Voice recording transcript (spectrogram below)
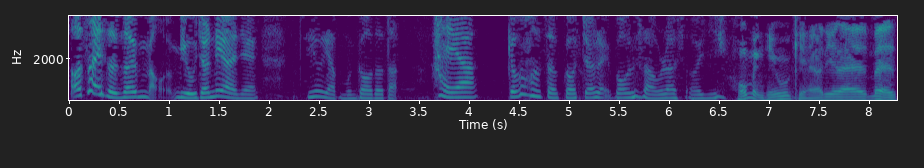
我真係純粹瞄瞄準呢樣嘢，只要日本歌都得。係啊，咁我就過咗嚟幫手啦。所以好明顯 Wiki 係嗰啲咧咩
